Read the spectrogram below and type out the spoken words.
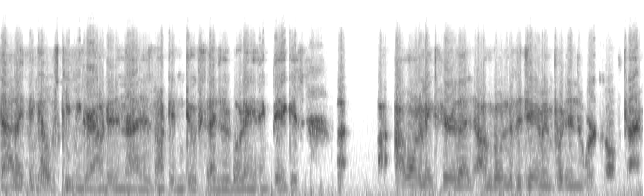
that I think helps keep me grounded in that is not getting too excited about anything big. Is uh, I want to make sure that I'm going to the gym and putting in the work all the time,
